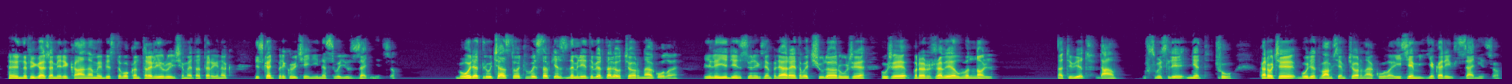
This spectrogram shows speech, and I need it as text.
нафига же американам и без того контролирующим этот рынок искать приключений на свою задницу. Будет ли участвовать в выставке знаменитый вертолет «Черная акула»? Или единственный экземпляр этого чуда-оружия уже проржавел в ноль? Ответ — да. В смысле, нет, чу. Короче, будет вам всем черная акула и семь якорей в задницу.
